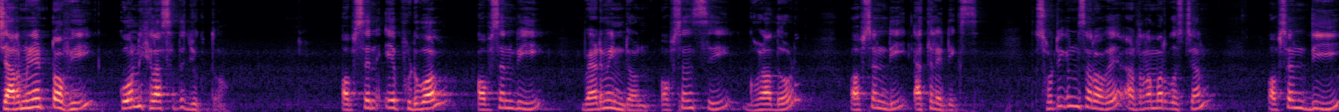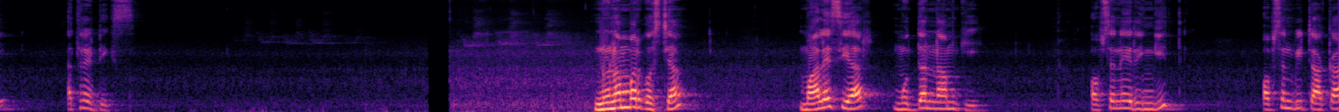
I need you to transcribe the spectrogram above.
চার মিনিট ট্রফি কোন খেলার সাথে যুক্ত? Option A football option B badminton option C ঘোড়া দৌড় অপশান ডি অ্যাথলেটিক্স সঠিক অ্যান্সার হবে আট নম্বর কোশ্চেন অপশান ডি অ্যাথলেটিক্স ন নম্বর কোশ্চেন মালয়েশিয়ার মুদ্রার নাম কি? Option A ringgit option B টাকা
